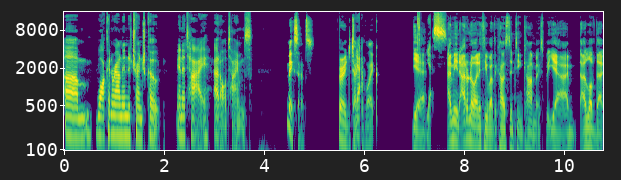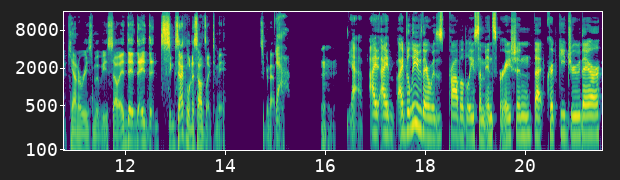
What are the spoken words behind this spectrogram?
um walking around in a trench coat and a tie at all times Makes sense. Very detective like. Yeah. yes I mean, I don't know anything about the Constantine comics, but yeah, I'm I love that Keanu Reeves movie. So it, it, it it's exactly what it sounds like to me. Supernatural. Yeah. hmm yeah I, I i believe there was probably some inspiration that kripke drew there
